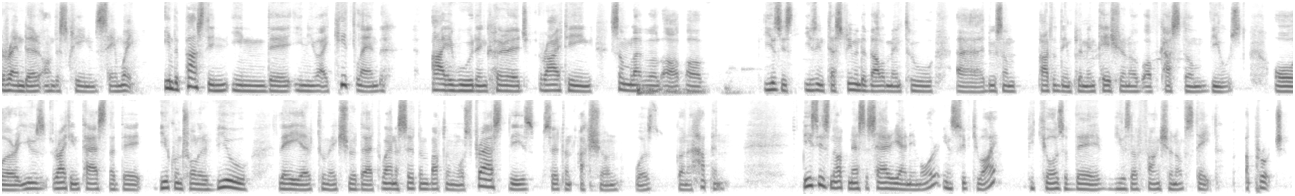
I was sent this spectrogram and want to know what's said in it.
render on the screen in the same way in the past in, in the in UI kit land, I would encourage writing some level of, of uses, using test driven development to uh, do some part of the implementation of, of custom views or use writing tests at the view controller view layer to make sure that when a certain button was pressed, this certain action was going to happen. This is not necessary anymore in SwiftUI because of the user function of state approach.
